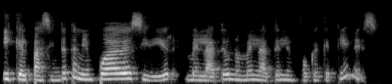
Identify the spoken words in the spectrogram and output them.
y que el paciente también pueda decidir, me late o no me late el enfoque que tienes.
